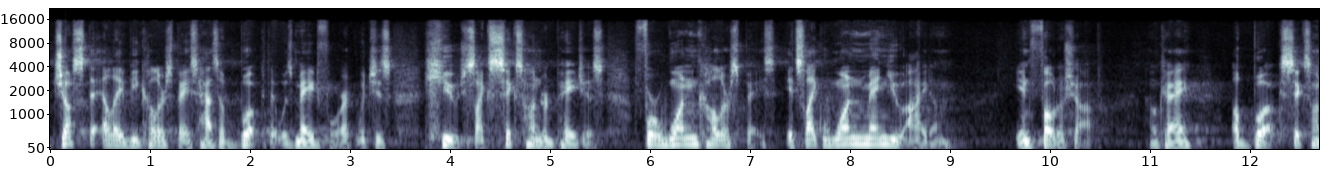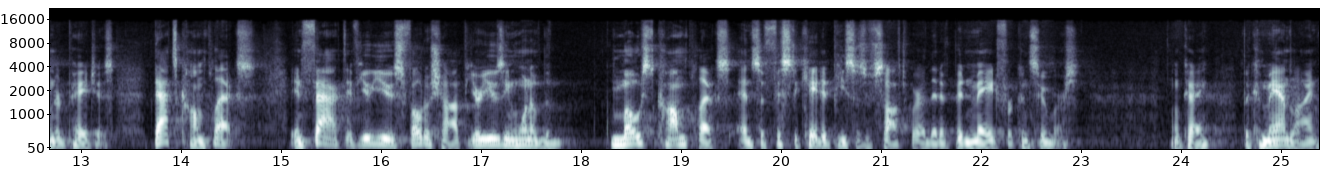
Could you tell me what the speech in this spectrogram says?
just the LAB color space has a book that was made for it, which is huge. It's like 600 pages for one color space. It's like one menu item in Photoshop, okay? A book, 600 pages. That's complex. In fact, if you use Photoshop, you're using one of the most complex and sophisticated pieces of software that have been made for consumers. Okay? The command line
